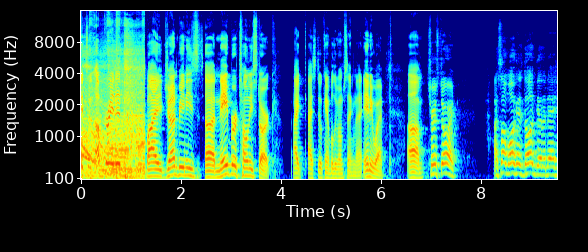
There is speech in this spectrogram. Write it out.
it's been upgraded by John Beanie's uh, neighbor Tony Stark. I I still can't believe I'm saying that. Anyway, um, True story. I saw him walking his dog the other day.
